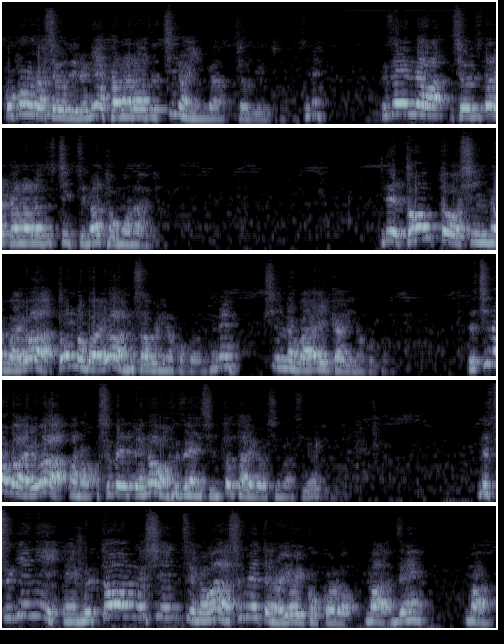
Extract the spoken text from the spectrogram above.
心が生じるには必ず知の因が生じるということですね。不全が生じたら必ず知っていうのは伴う。で、トンと真の場合は、トンの場合はむさぶりの心ですね。真の場合は怒りの心。で、知の場合は、あの、すべての不全心と対応しますよ。で、次に、え無糖無心っていうのは、すべての良い心。まあ、全、まあ、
